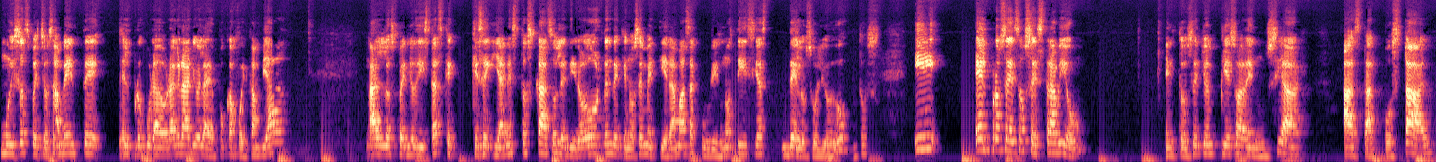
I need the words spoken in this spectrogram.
muy sospechosamente el procurador agrario de la época fue cambiado. A los periodistas que, que seguían estos casos les dieron orden de que no se metiera más a cubrir noticias de los oleoductos. Y el proceso se extravió. Entonces yo empiezo a denunciar hasta el postal,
